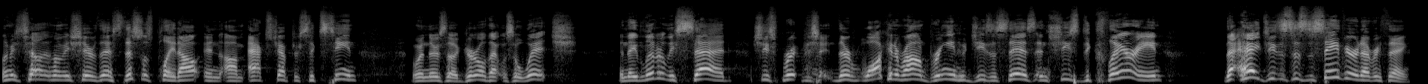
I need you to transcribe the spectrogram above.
Let me tell you, let me share this. This was played out in um, Acts chapter 16 when there's a girl that was a witch. And they literally said, she's, they're walking around bringing who Jesus is, and she's declaring that, hey, Jesus is the Savior and everything.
